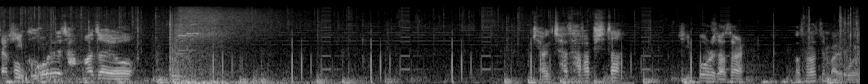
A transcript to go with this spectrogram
샷건 그거를 잘 맞아요. 그냥 자살합시다. 힙보로 자살 자살하지 말고요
